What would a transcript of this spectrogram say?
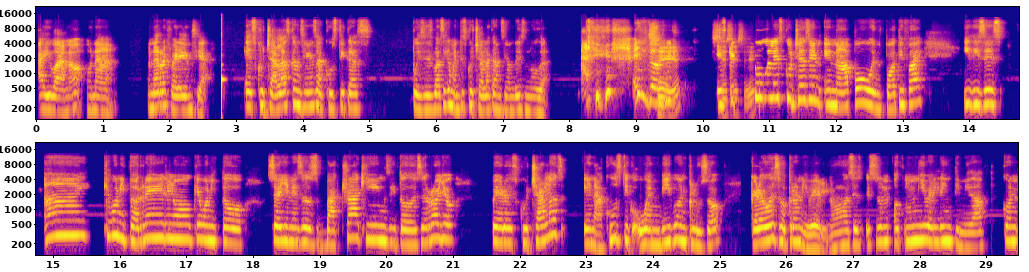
ahí va, ¿no? Una, una referencia. Escuchar las canciones acústicas, pues es básicamente escuchar la canción desnuda. Entonces, sí, sí, es que sí, tú la escuchas en, en Apple o en Spotify y dices, ay, qué bonito arreglo, qué bonito se oyen esos backtrackings y todo ese rollo, pero escucharlas en acústico o en vivo incluso, creo es otro nivel, ¿no? Es, es un, un, nivel de intimidad con,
